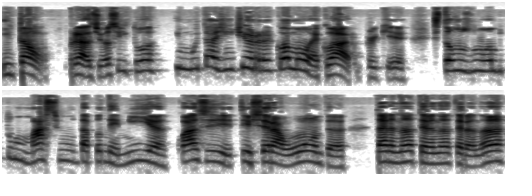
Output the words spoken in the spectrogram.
Então, o Brasil aceitou e muita gente reclamou, é claro, porque estamos no âmbito máximo da pandemia, quase terceira onda, taraná, taraná, taraná,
